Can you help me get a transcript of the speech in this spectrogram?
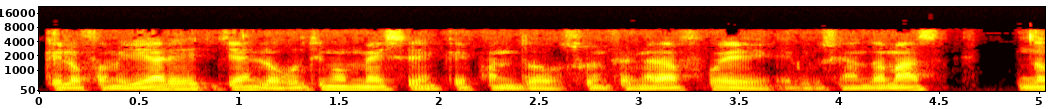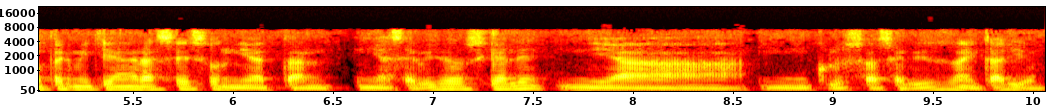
que los familiares ya en los últimos meses, que es cuando su enfermedad fue evolucionando más, no permitían el acceso ni a, tan- ni a servicios sociales ni a incluso a servicios sanitarios.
